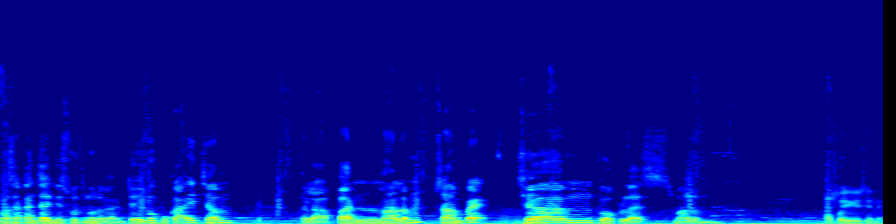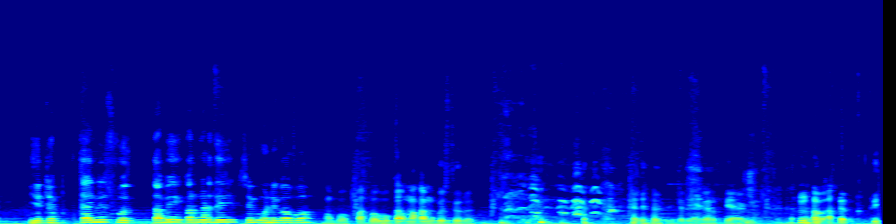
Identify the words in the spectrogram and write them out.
masakan Chinese food ngono kan. Dia iku bukake jam 8 malam sampai jam 12 malam. Apa ya sini? Iya dep Chinese food, tapi kon ngerti sing unik apa? Apa? Pas mau buka makam Gus Dur. Gak ngerti aku. Gak ngerti.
